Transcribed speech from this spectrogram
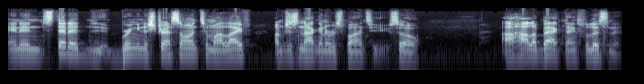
And instead of bringing the stress on to my life, I'm just not going to respond to you. So, I'll holler back. Thanks for listening.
